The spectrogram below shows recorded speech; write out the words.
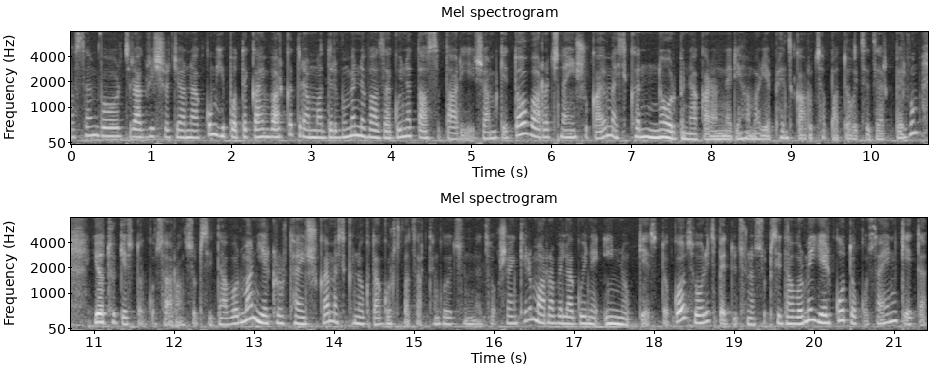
Ասեմ, որ ծրագրի շրջանակում հիպոթեկային վարկը տրամադրվում է նվազագույնը 10 տարի ժամկետով առաջնային շուկայում, այսինքն նոր բնակարանների համար, երբ հենց կառուցապատողից է ձեռք բերվում 7.5% առանց սուբսիդավորման, երկրորդային շուկայում, այսինքն օգտագործված արդեն գոյություն ունեցող շենքերում առավելագույնը 9.5%, որից պետությունը սուբսիդավորում է 2%-ային կետը։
